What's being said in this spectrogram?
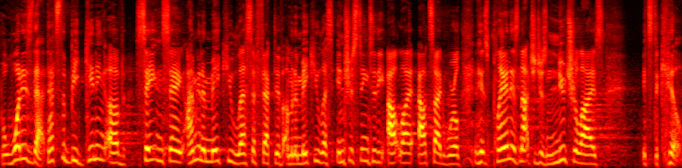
But what is that? That's the beginning of Satan saying, I'm going to make you less effective. I'm going to make you less interesting to the outside world. And his plan is not to just neutralize, it's to kill.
